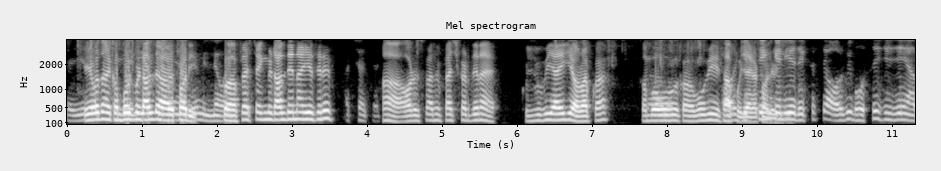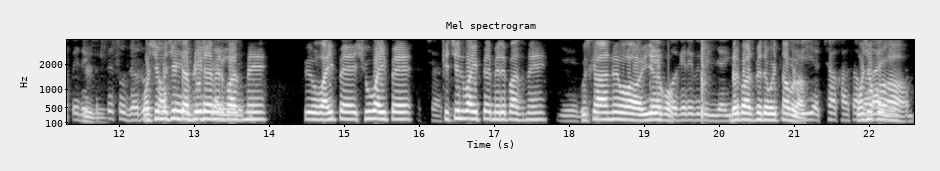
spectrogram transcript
अच्छा ये सब बताएँ, कंपाउंड में डाल दे- हैं। फ्लैश टैंक में डाल देना है ये सिर्फ़। अच्छा अच्छा अच्छा। हाँ और उसके बाद में फ्लैश कर देना है। खुशबू भी आएगी और आपका वो, वो भी साफ़ हो जाएगा के लिए देख सकते हैं और भी बहुत सी चीज़ें यहाँ पे देख। सकते हैं तो ज़रूर वॉशिंग मशीन टेबलेट है मेरे पास में फिर वाइप है शू वाइप है किचन वाइप है मेरे पास में। उसके बाद में ये देखो वगैरह भी मिल जाएँगे। मेरे पास में देखो इतना बड़ा। अच्छा खासा है हाँ।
